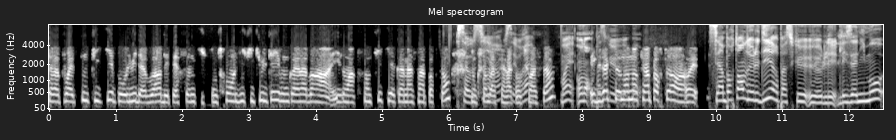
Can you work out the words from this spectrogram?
ça va pouvoir être compliqué pour lui d'avoir des personnes qui sont trop en difficulté. Ils vont quand même avoir un, ils ont un ressenti qui est quand même assez important. Ça Donc, ça, on va hein, faire attention vrai. à ça. Ouais, on en- Exactement, non, c'est important. hein, ouais. C'est important de le dire parce que les, les animaux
